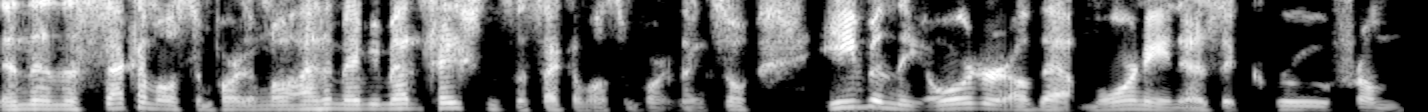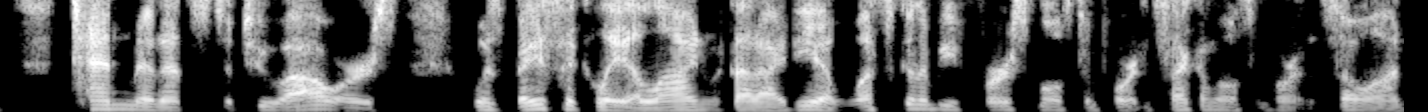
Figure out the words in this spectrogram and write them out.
And then the second most important, well, I think maybe meditation's the second most important thing. So even the order of that morning as it grew from 10 minutes to two hours was basically aligned with that idea. What's going to be first most important, second most important, so on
